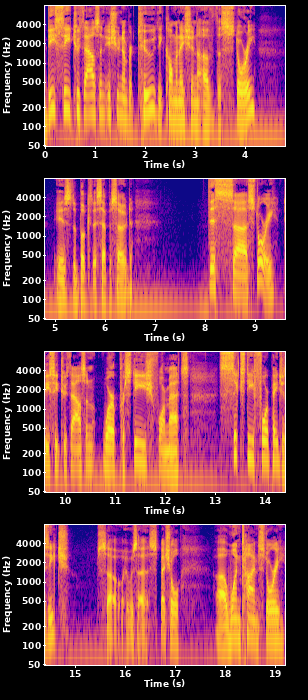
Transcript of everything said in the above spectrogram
DC 2000 issue number 2, the culmination of the story, is the book this episode. This uh, story, DC 2000, were prestige formats, 64 pages each. So it was a special uh, one time story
